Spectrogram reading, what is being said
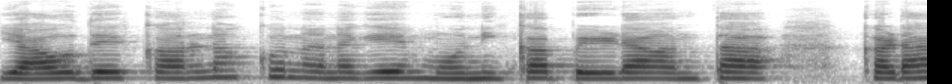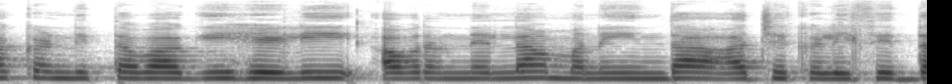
ಯಾವುದೇ ಕಾರಣಕ್ಕೂ ನನಗೆ ಮೋನಿಕಾ ಬೇಡ ಅಂತ ಕಡಾಖಂಡಿತವಾಗಿ ಹೇಳಿ ಅವರನ್ನೆಲ್ಲ ಮನೆಯಿಂದ ಆಚೆ ಕಳಿಸಿದ್ದ.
